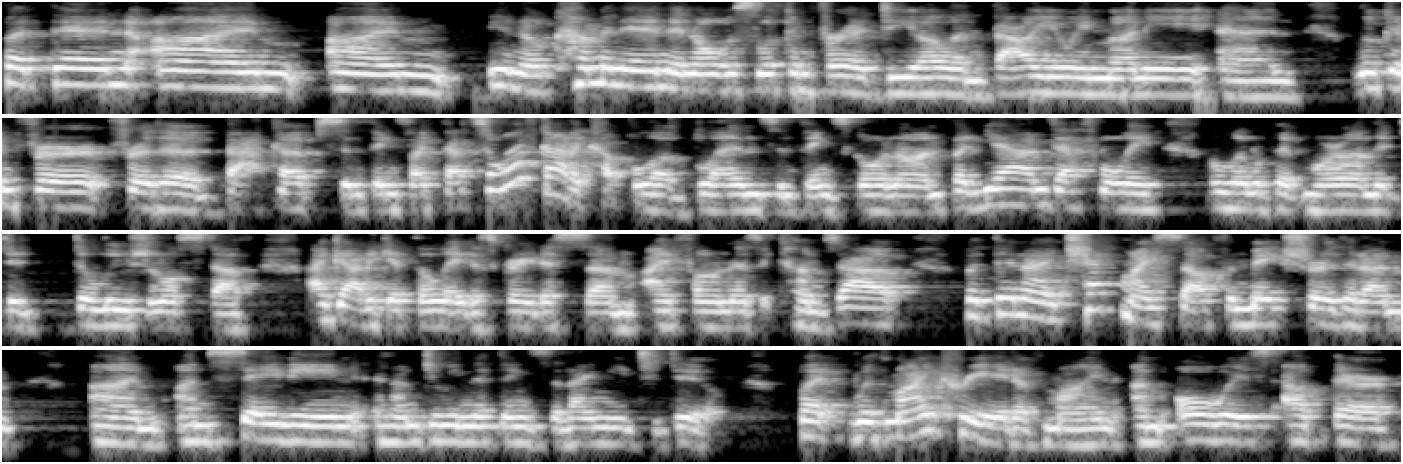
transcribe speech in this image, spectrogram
but then I'm I'm you know coming in and always looking for a deal and valuing money and looking for for the backups and things like that. So I've got a couple of blends and things going on, but yeah, I'm definitely a little bit more on the de- delusional stuff. I got to get the latest greatest um, iPhone as it comes out, but then I check myself and make sure that I'm I'm I'm saving and I'm doing the things that I need to do. But with my creative mind, I'm always out there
